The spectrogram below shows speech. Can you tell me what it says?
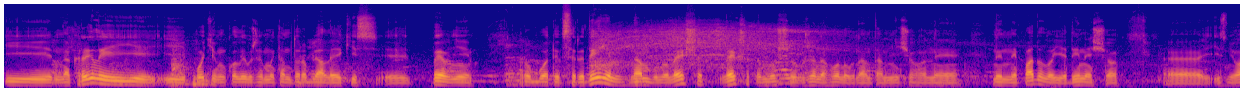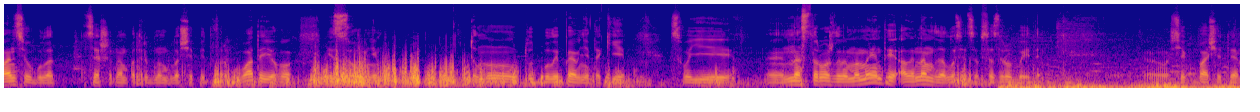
і накрили її. І потім, коли вже ми там доробляли якісь е, певні роботи всередині, нам було легше, легше, тому що вже на голову нам там нічого не, не, не падало. Єдине, що е, із нюансів було це, що нам потрібно було ще підфарбувати його іззовні. Тому тут були певні такі свої е, насторожливі моменти, але нам вдалося це все зробити. Е, Ось як бачите,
